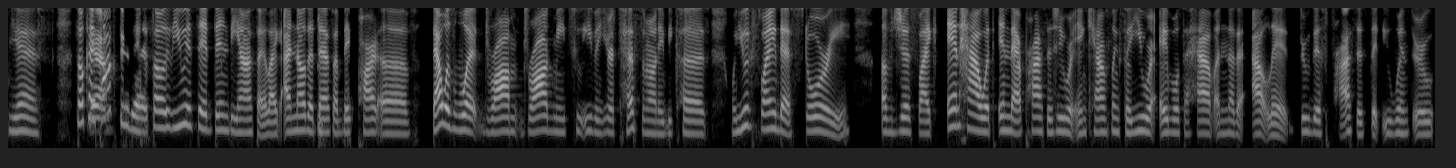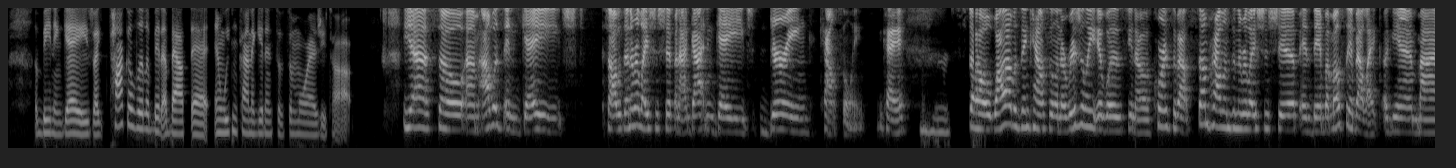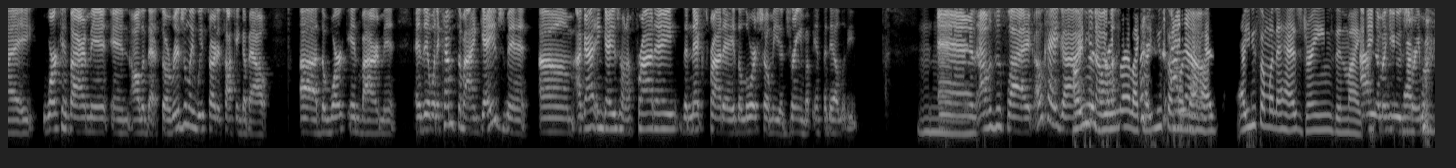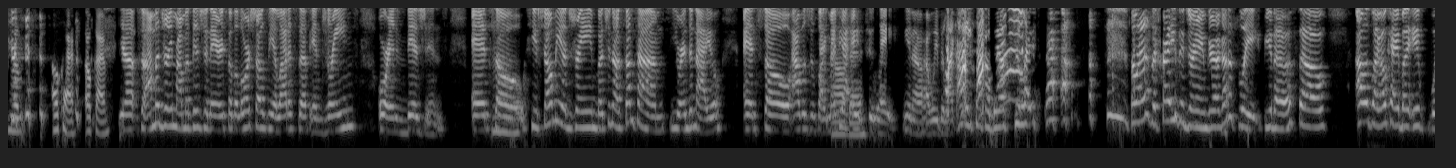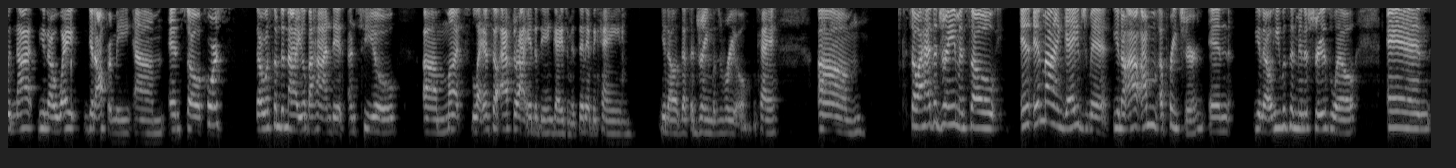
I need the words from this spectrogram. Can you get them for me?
Yes. So, okay, yeah. talk through that. So, you had said then fiance. Like, I know that that's a big part of that was what draw drawed me to even your testimony because when you explained that story of just like and how within that process you were in counseling so you were able to have another outlet through this process that you went through of being engaged like talk a little bit about that and we can kind of get into some more as you talk. Yeah so um, i was engaged so i was in a relationship and i got engaged during counseling Okay. Mm-hmm. So while I was in counseling, originally it was, you know, of course, about some problems in the relationship, and then, but mostly about like, again, my work environment and all of that. So originally we started talking about uh, the work environment. And then when it comes to my engagement, um, I got engaged on a Friday. The next Friday, the Lord showed me a dream of infidelity. Mm-hmm. And I was just like, okay, God, are you, you know, dreamer? like, are you someone that has are you someone that has dreams and like I am a huge dreamer. okay, okay. Yeah, so I'm a dreamer, I'm a visionary. So the Lord shows me a lot of stuff in dreams or in visions. And so mm-hmm. he showed me a dream, but you know, sometimes you're in denial. And so I was just like, maybe I ate too late. You know, how we be like, I ate Taco Bell too late. but like, that's a crazy dream, girl. Go to sleep, you know. So I was like, okay, but it would not, you know, wait, get off of me. Um, and so of course there was some denial behind it until um, months later, until after I ended the engagement. Then it became, you know, that the dream was real. Okay. Um, so I had the dream, and so in, in my engagement, you know, I, I'm a preacher, and you know, he was in ministry as well, and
